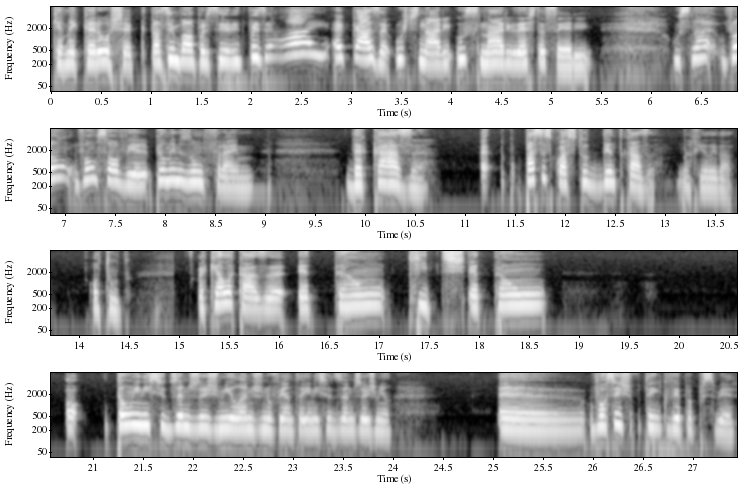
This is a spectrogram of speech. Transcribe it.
que é meio caroxa, que está sempre a aparecer. E depois, ai, a casa, o cenário, o cenário desta série. O cenário, vão, vão só ver pelo menos um frame da casa. Passa-se quase tudo dentro de casa, na realidade. Ou tudo. aquela casa é tão kitsch, é tão. Tão início dos anos 2000, anos 90, início dos anos 2000. Uh, vocês têm que ver para perceber.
